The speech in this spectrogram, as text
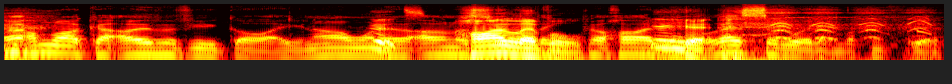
I'm like an overview guy. You know, I want to I wanna high level. big- high Yeah. level. That's the word I'm looking for.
